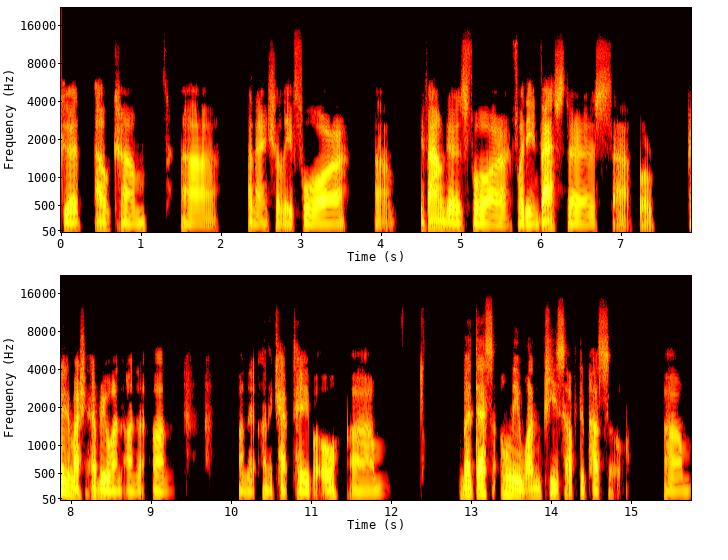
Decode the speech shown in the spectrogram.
good outcome uh, financially for um, the founders, for for the investors, uh, for pretty much everyone on the on on the on the cap table. Um, but that's only one piece of the puzzle. Um,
